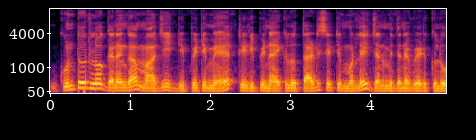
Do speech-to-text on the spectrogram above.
గుంటూరులో ఘనంగా మాజీ డిప్యూటీ మేయర్ టీడీపీ నాయకులు తాడిశెట్టి మురళి జన్మదిన వేడుకలు.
